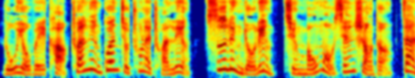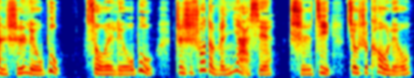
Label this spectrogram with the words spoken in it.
如有违抗，传令官就出来传令：司令有令，请某某先生等暂时留步。所谓留步，只是说的文雅些，实际就是扣留。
